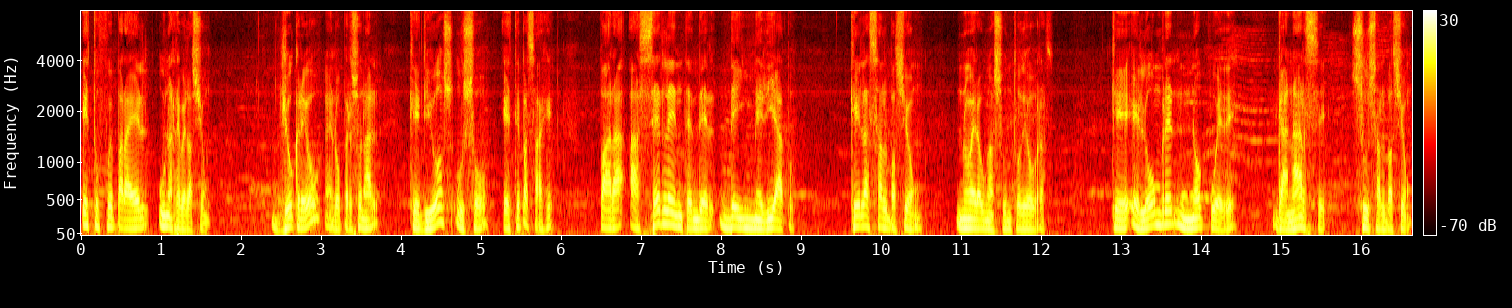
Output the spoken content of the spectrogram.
esto fue para él una revelación. Yo creo, en lo personal, que Dios usó este pasaje para hacerle entender de inmediato que la salvación no era un asunto de obras, que el hombre no puede ganarse su salvación.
